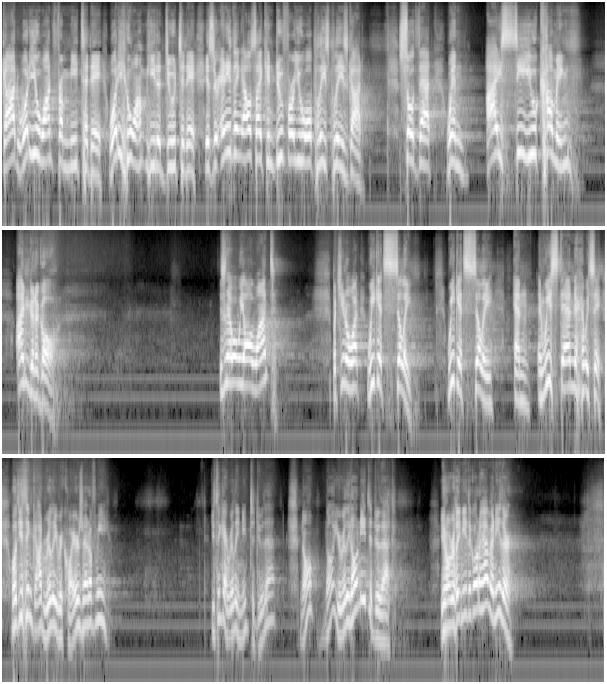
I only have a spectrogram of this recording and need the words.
God, what do you want from me today? What do you want me to do today? Is there anything else I can do for you? Oh, please, please, God. So that when I see you coming, I'm going to go. Isn't that what we all want? But you know what? We get silly. We get silly and, and we stand there and we say, Well, do you think God really requires that of me? Do you think I really need to do that? No, no, you really don't need to do that. You don't really need to go to heaven either.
